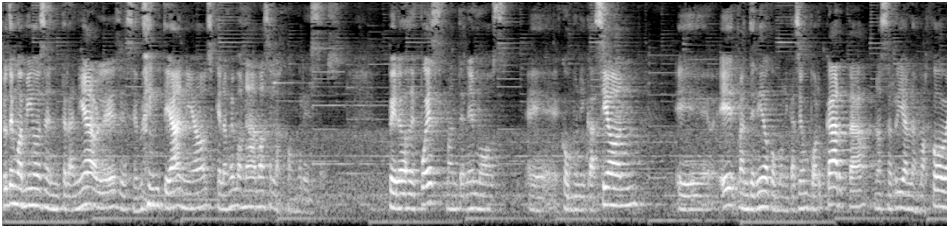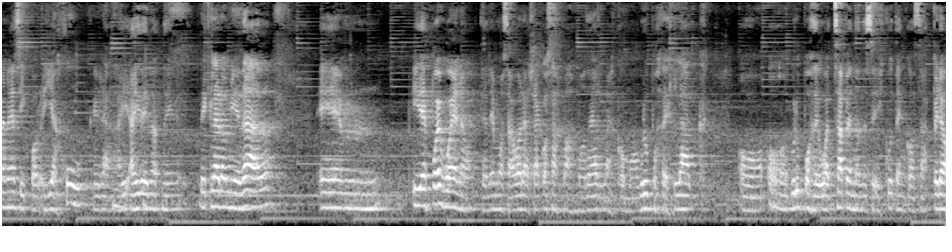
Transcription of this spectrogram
Yo tengo amigos entrañables de hace 20 años que nos vemos nada más en los congresos, pero después mantenemos eh, comunicación, eh, he mantenido comunicación por carta, no se rían los más jóvenes, y por Yahoo, que era ahí, de, claro mi edad. Em, y después, bueno, tenemos ahora ya cosas más modernas como grupos de Slack o, grupos de WhatsApp en donde se discuten cosas, pero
